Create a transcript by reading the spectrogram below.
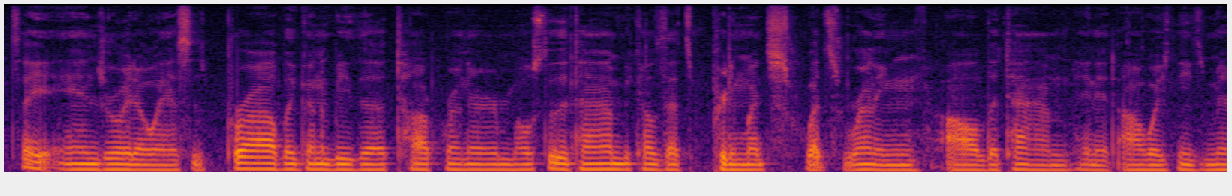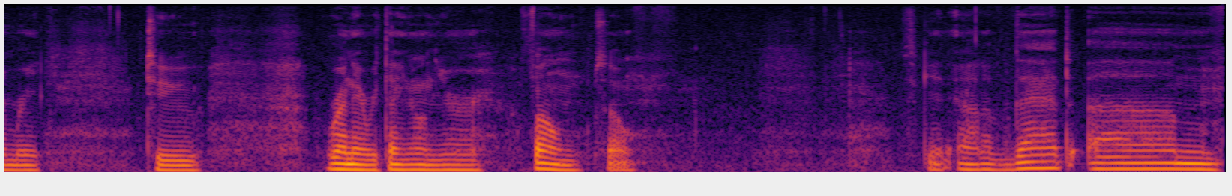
I'd say Android OS is probably going to be the top runner most of the time because that's pretty much what's running all the time and it always needs memory to run everything on your phone. So let's get out of that. Um,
